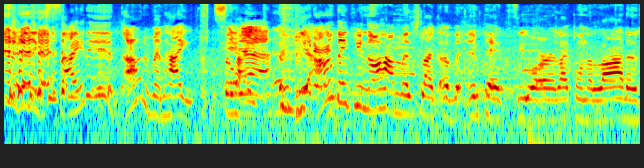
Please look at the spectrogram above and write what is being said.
have been excited. I would have been hyped. So like, Yeah. yeah, I don't think you know how much like of an impact you are like on a lot of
